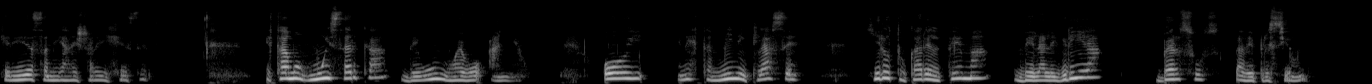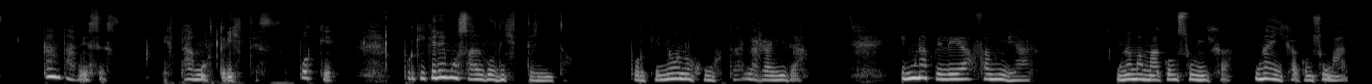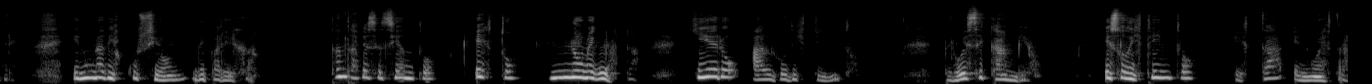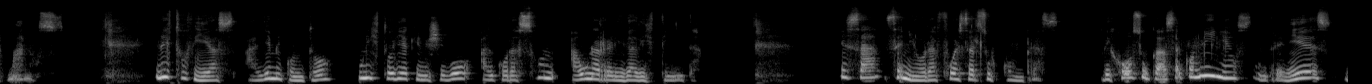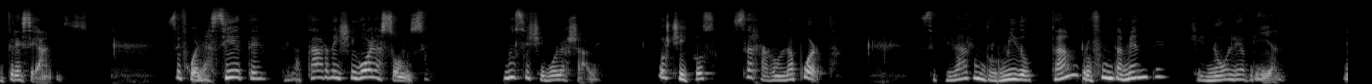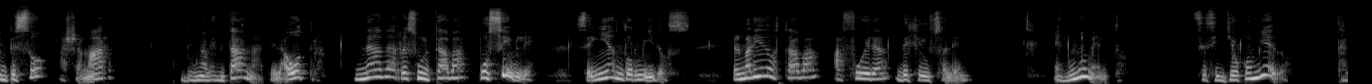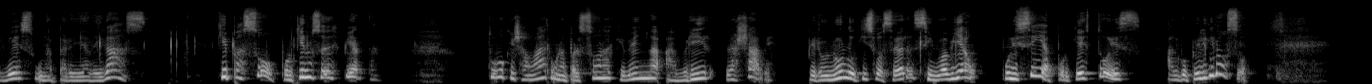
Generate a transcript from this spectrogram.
queridas amigas de Yara y Gesed. Estamos muy cerca de un nuevo año. Hoy, en esta mini clase, quiero tocar el tema de la alegría versus la depresión. Tantas veces estamos tristes. ¿Por qué? Porque queremos algo distinto, porque no nos gusta la realidad. En una pelea familiar, una mamá con su hija, una hija con su madre, en una discusión de pareja. Tantas veces siento, esto no me gusta, quiero algo distinto. Pero ese cambio, eso distinto, está en nuestras manos. En estos días alguien me contó una historia que me llevó al corazón a una realidad distinta. Esa señora fue a hacer sus compras. Dejó su casa con niños entre 10 y 13 años. Se fue a las 7 de la tarde y llegó a las 11. No se llevó la llave. Los chicos cerraron la puerta. Se quedaron dormidos tan profundamente que no le abrían. Empezó a llamar de una ventana, de la otra. Nada resultaba posible. Seguían dormidos. El marido estaba afuera de Jerusalén. En un momento se sintió con miedo. Tal vez una pérdida de gas. ¿Qué pasó? ¿Por qué no se despiertan? tuvo que llamar a una persona que venga a abrir la llave, pero no lo quiso hacer si no había policía, porque esto es algo peligroso.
